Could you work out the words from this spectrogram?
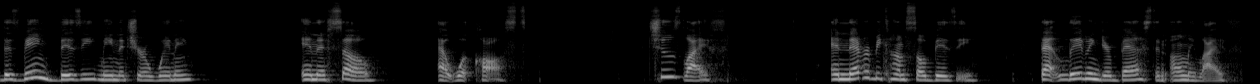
does being busy mean that you're winning? And if so, at what cost? Choose life and never become so busy that living your best and only life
